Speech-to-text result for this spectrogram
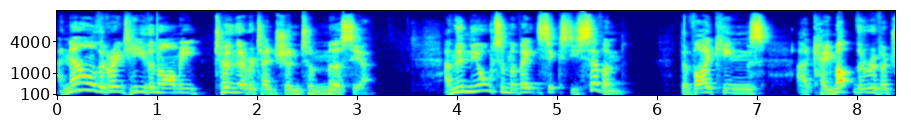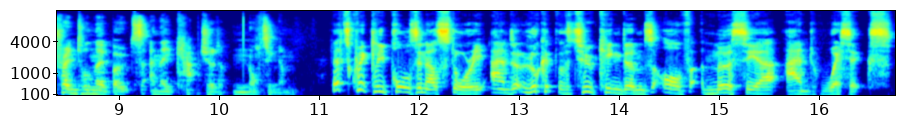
And now the great heathen army turned their attention to Mercia. And in the autumn of 867, the Vikings uh, came up the River Trent on their boats and they captured Nottingham. Let's quickly pause in our story and look at the two kingdoms of Mercia and Wessex.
